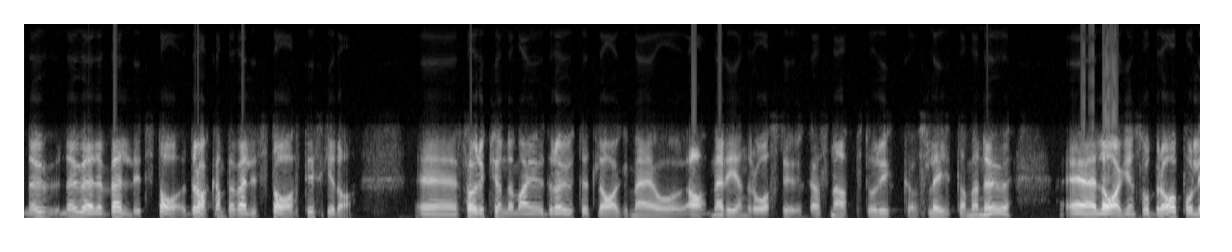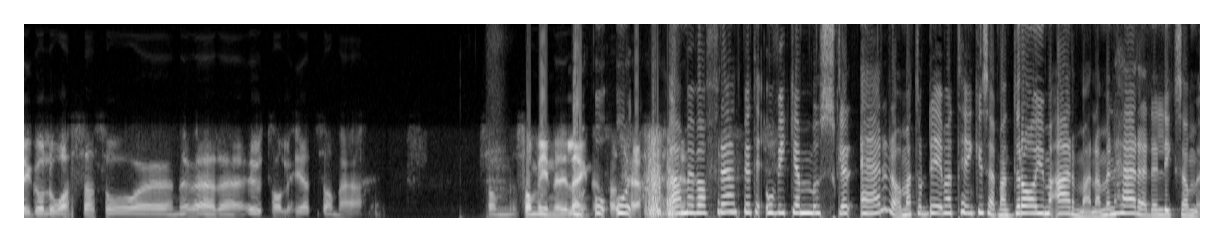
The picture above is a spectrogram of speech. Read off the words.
nu, nu är det väldigt sta, dragkamp är väldigt statisk idag. Eh, förr kunde man ju dra ut ett lag med, och, ja, med ren råstyrka snabbt och rycka och slita. Men nu är lagen så bra på att ligga och låsa så eh, nu är det uthållighet som är som, som vinner i längden Och, och, ja men vad fränt. Och vilka muskler är det då? Man, det, man tänker så att man drar ju med armarna men här är det liksom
